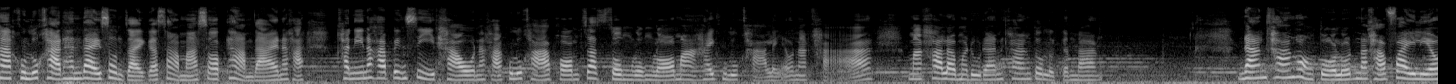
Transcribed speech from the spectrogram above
หากคุณลูกค้าท่านใดสนใจก็สามารถสอบถามได้นะคะ คันนี้นะคะเป็นสีเทานะคะ คุณลูกค้าพร้อมจัดทรงลงล้อมาให้คุณลูกค้าแล้วนะคะ มาค่ะเรามาดูด้านข้างตัวรถกันบ้าง ด้านข้างของตัวรถนะคะ ไฟเลี้ยว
